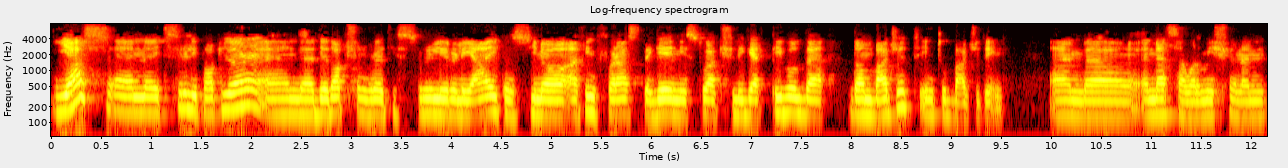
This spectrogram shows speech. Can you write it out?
Yes, and it's really popular, and uh, the adoption rate is really, really high. Because you know, I think for us, the game is to actually get people that don't budget into budgeting. And uh, and that's our mission. And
